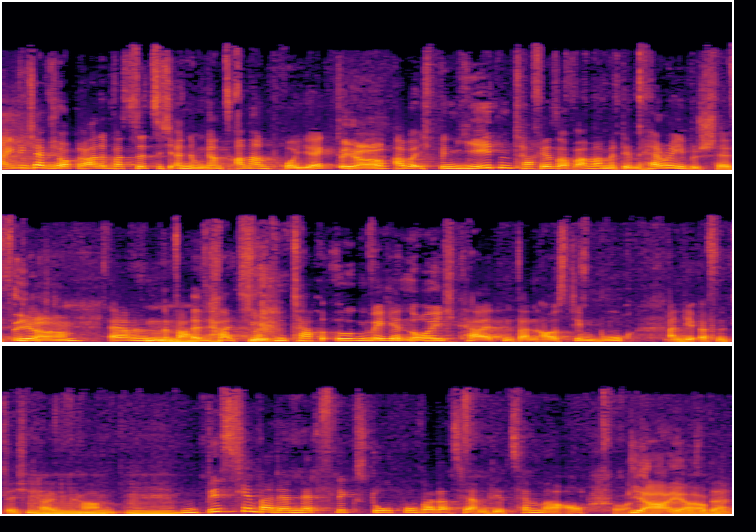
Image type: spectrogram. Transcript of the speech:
eigentlich habe ich auch gerade, was sitze ich an einem ganz anderen Projekt. Ja. Aber ich bin jeden Tag jetzt auf einmal mit dem Harry beschäftigt. Ja. Ähm, Weil halt jeden Tag irgendwelche Neuigkeiten dann aus dem Buch an die Öffentlichkeit Mhm, kamen. Ein bisschen bei der Netflix-Doku war das ja im Dezember auch schon. Ja, ne? ja. Also da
